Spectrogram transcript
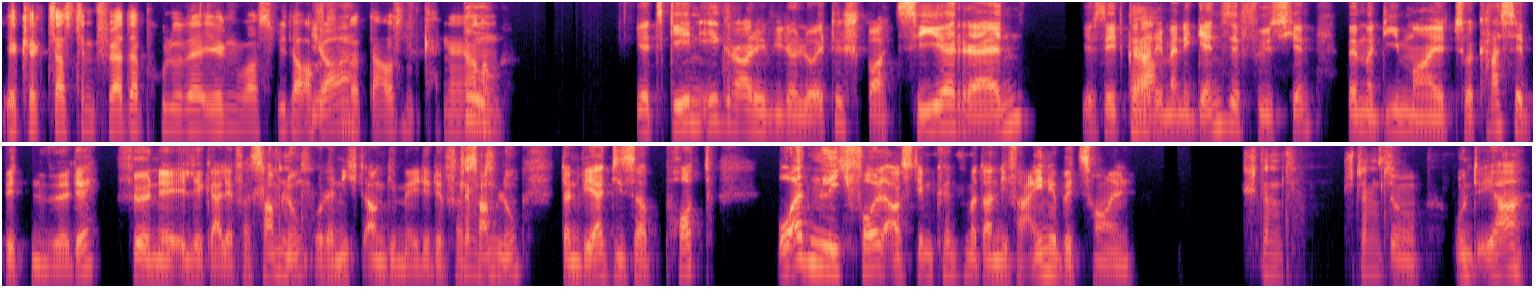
ihr kriegt aus dem Förderpool oder irgendwas wieder Ja. 800.000, keine Du, Ahnung. Jetzt gehen eh gerade wieder Leute spazieren. Ihr seht gerade Ja. meine Gänsefüßchen. Wenn man die mal zur Kasse bitten würde für eine illegale Versammlung Stimmt. oder nicht angemeldete Stimmt. Versammlung, dann wäre dieser Pott ordentlich voll. Aus dem könnte man dann die Vereine bezahlen. Stimmt, stimmt. So. Und ja,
